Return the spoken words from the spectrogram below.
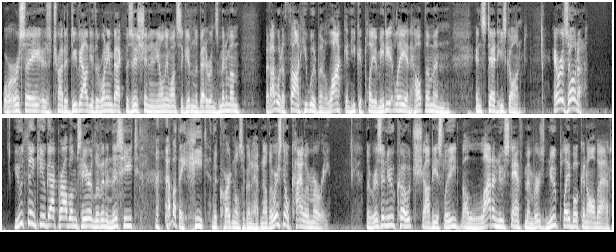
or Irsay is trying to devalue the running back position and he only wants to give him the veterans minimum. But I would have thought he would have been a lock and he could play immediately and help them, and instead he's gone. Arizona, you think you got problems here living in this heat? How about the heat the Cardinals are going to have? Now, there is no Kyler Murray. There is a new coach, obviously, a lot of new staff members, new playbook, and all that.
